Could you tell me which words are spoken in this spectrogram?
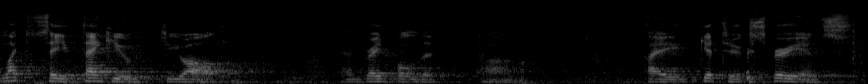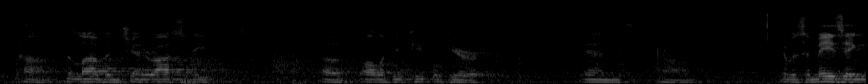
I'd like to say thank you to you all. I'm grateful that I get to experience uh, the love and generosity of all of you people here. And um, it was amazing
